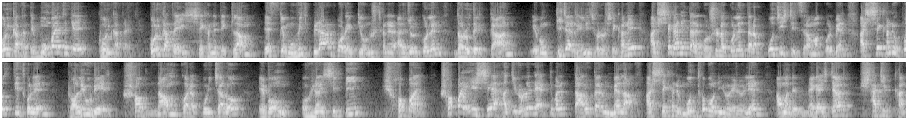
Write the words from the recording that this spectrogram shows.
কলকাতাতে, মুম্বাই থেকে কলকাতায়। কলকাতায় সেখানে দেখলাম এস কে মুভিজ বিরাট বড় একটি অনুষ্ঠানের আয়োজন করলেন। দরদের গান এবং টিজার রিলিজ হলো সেখানে। আর সেখানে তারা ঘোষণা করলেন, তারা পঁচিশটি সিনেমা করবেন। আর সেখানে উপস্থিত হলেন টলিউডের সব নাম করা পরিচালক এবং অভিনয় শিল্পী সবাই। সবাই এসে হাজির হলেন একেবারে তারকার মেলা। আর সেখানে মধ্যবনী হয়ে রইলেন আমাদের মেগাস্টার শাকিব খান।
